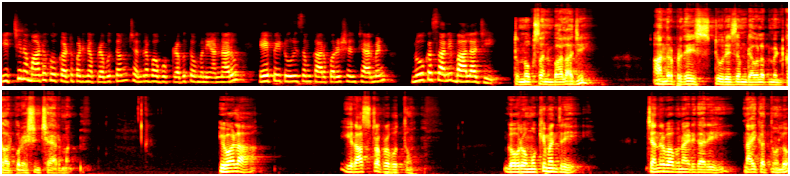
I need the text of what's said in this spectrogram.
ఇచ్చిన మాటకు కట్టుబడిన ప్రభుత్వం చంద్రబాబు ప్రభుత్వమని అన్నారు AP tourism corporation chairman Nukasani Balaji. Nukasani Balaji Andhra Pradesh tourism development corporation chairman. ఇవాళ ఈ రాష్ట్ర ప్రభుత్వం గౌరవ ముఖ్యమంత్రి చంద్రబాబు నాయుడు గారి నాయకత్వంలో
